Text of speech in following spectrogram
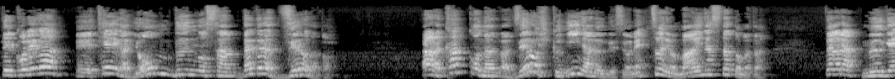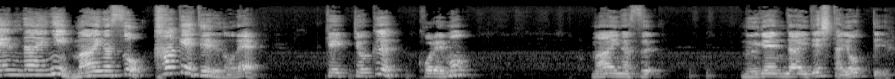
で、これが、えー、定が4分の3。だから0だと。だから、カッコなんか0引く2になるんですよね。つまりはマイナスだとまた。だから、無限大にマイナスをかけてるので、結局、これも、マイナス、無限大でしたよっていう。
